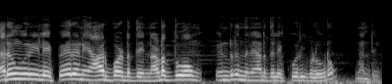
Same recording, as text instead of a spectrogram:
தருமபுரியிலே பேரணி ஆர்ப்பாட்டத்தை நடத்துவோம் என்று இந்த நேரத்தில் கூறிக்கொள்கிறோம் நன்றி.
